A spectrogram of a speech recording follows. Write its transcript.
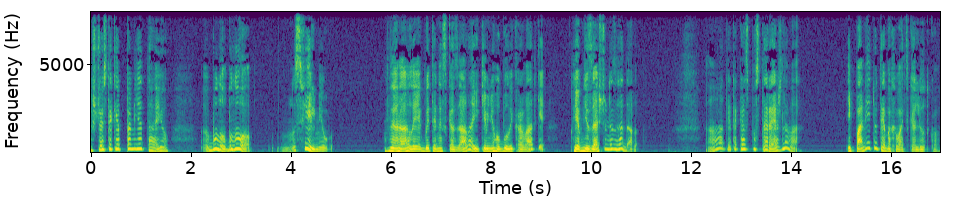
щось таке пам'ятаю. Було, було, з фільмів. Але якби ти не сказала, які в нього були краватки, я б ні за що не згадала. А, ти така спостережлива. І пам'ять у тебе хвацька, Людко.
